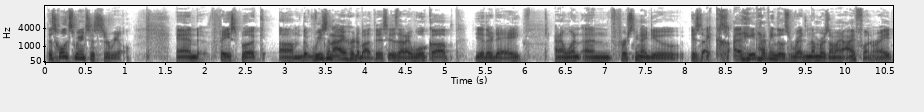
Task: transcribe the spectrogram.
This whole experience is surreal. And Facebook. Um, the reason I heard about this is that I woke up the other day and I went and first thing I do is I, I hate having those red numbers on my iPhone, right?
